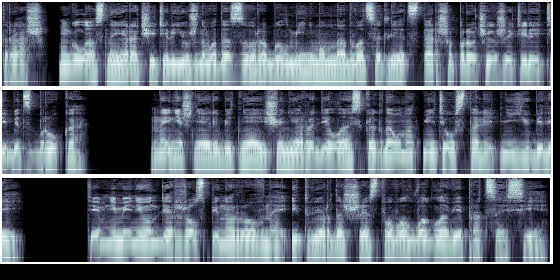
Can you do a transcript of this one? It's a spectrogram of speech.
Страж. Гласный рачитель Южного дозора был минимум на 20 лет старше прочих жителей Тибетсбрука. Нынешняя ребятня еще не родилась, когда он отметил столетний юбилей. Тем не менее он держал спину ровно и твердо шествовал во главе процессии.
